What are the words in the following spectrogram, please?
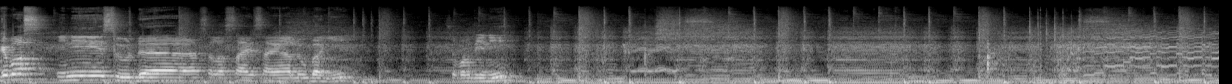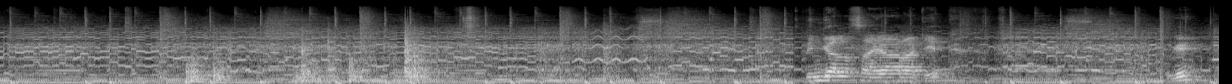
Oke bos, ini sudah selesai saya lubangi seperti ini. Tinggal saya rakit. Oke.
